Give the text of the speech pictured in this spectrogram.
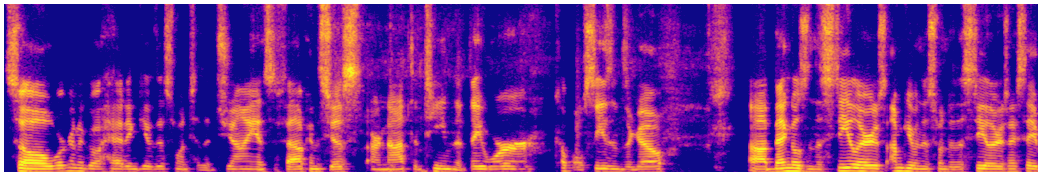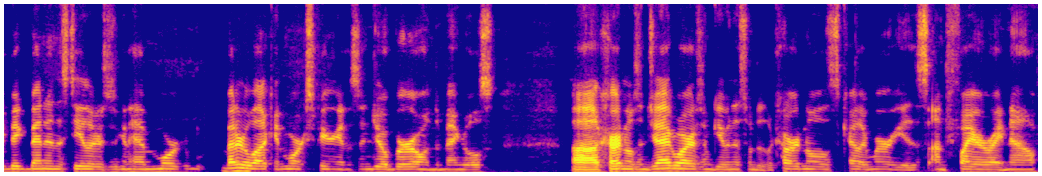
So we're going to go ahead and give this one to the Giants. The Falcons just are not the team that they were a couple seasons ago. Uh, Bengals and the Steelers. I'm giving this one to the Steelers. I say Big Ben and the Steelers is going to have more better luck and more experience than Joe Burrow and the Bengals. Uh, Cardinals and Jaguars. I'm giving this one to the Cardinals. Kyler Murray is on fire right now.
